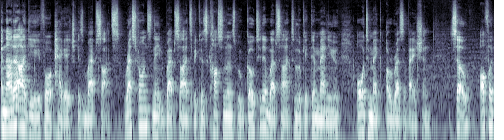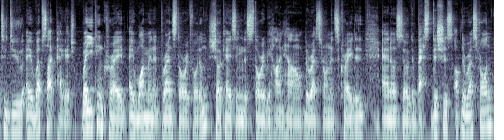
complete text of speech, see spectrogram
Another idea for a package is websites. Restaurants need websites because customers will go to their website to look at their menu or to make a reservation. So, offer to do a website package where you can create a one minute brand story for them, showcasing the story behind how the restaurant is created and also the best dishes of the restaurant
